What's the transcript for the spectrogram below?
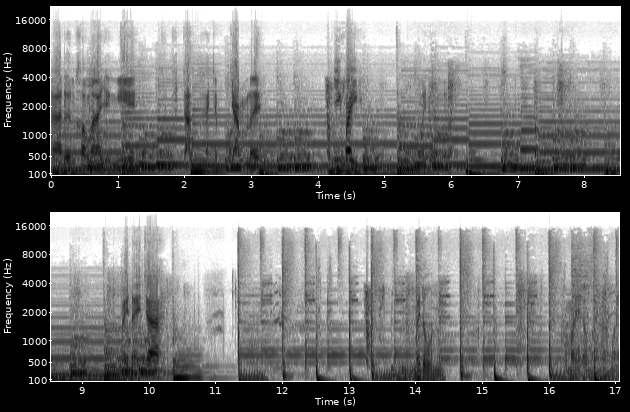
กล้าเดินเข้ามาอย่างนี้จะจัดให้จำๆเลย ยิงไป ไปไหนจ้าอื้อหือไม่โดนนะเอาใหม่เอาใหม่เอาใหม่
